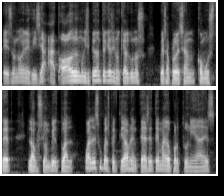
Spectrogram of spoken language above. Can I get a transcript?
eso no beneficia a todos los municipios de Antioquia, sino que algunos pues aprovechan como usted la opción virtual. ¿Cuál es su perspectiva frente a ese tema de oportunidades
